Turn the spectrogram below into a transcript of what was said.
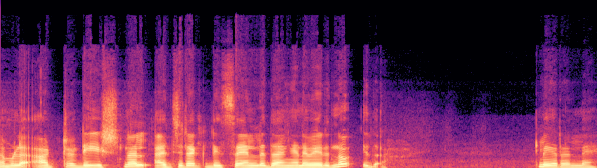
നമ്മൾ ആ ട്രഡീഷണൽ അജ്രക് ഡിസൈനിൽ ഇത് അങ്ങനെ വരുന്നു. ഇതാ. ക്ലിയർ അല്ലേ?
